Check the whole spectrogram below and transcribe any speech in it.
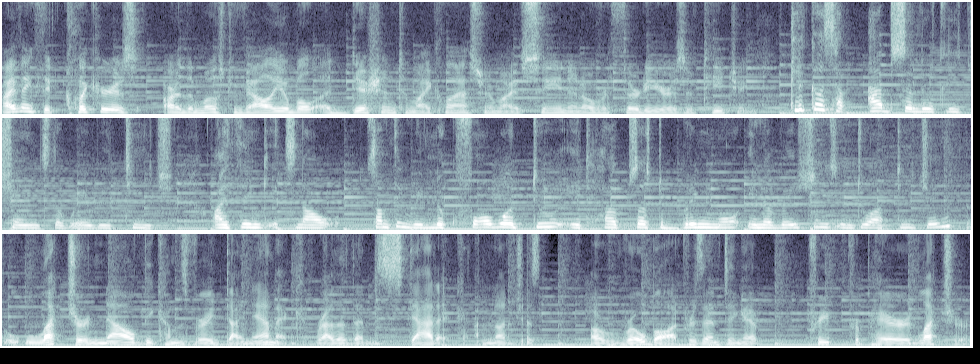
I think that clickers are the most valuable addition to my classroom I've seen in over 30 years of teaching. Clickers have absolutely changed the way we teach. I think it's now something we look forward to. It helps us to bring more innovations into our teaching. Lecture now becomes very dynamic rather than static. I'm not just a robot presenting a pre-prepared lecture.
